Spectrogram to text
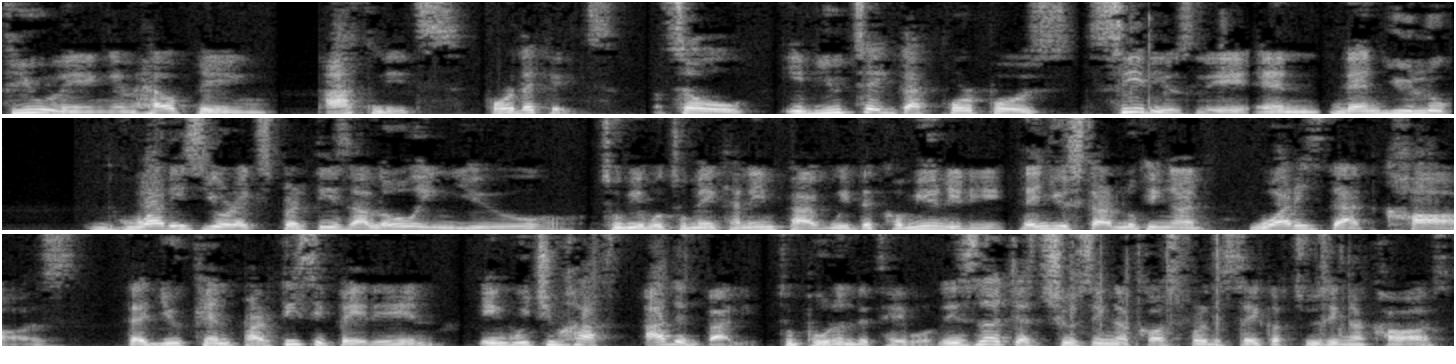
fueling and helping athletes for decades. So if you take that purpose seriously and then you look what is your expertise allowing you to be able to make an impact with the community, then you start looking at what is that cause that you can participate in, in which you have added value to put on the table. It's not just choosing a cause for the sake of choosing a cause.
